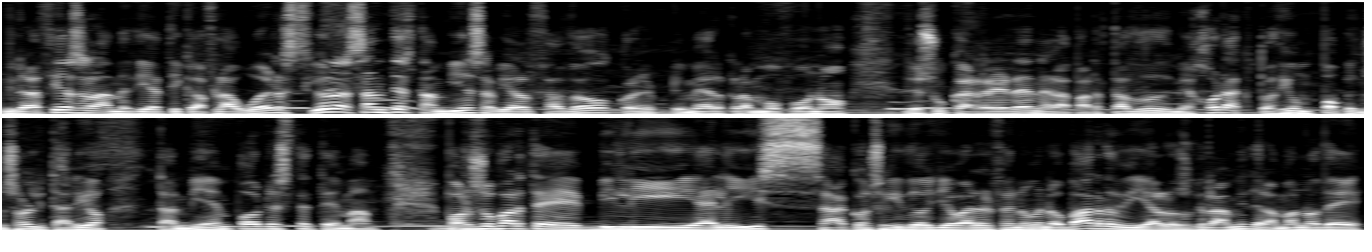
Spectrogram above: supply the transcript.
gracias a la mediática Flowers y horas antes también se había alzado con el primer gramófono de su carrera en el apartado de mejor actuación pop en solitario, también por este tema. Por su parte, Billie Ellis ha conseguido llevar el fenómeno Barbie a los Grammy de la mano de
